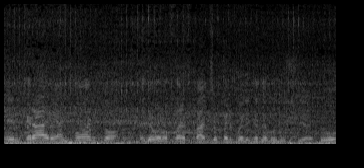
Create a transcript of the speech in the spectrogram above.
entrare al porto e devono fare spazio per quelli che devono uscire. Tu?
